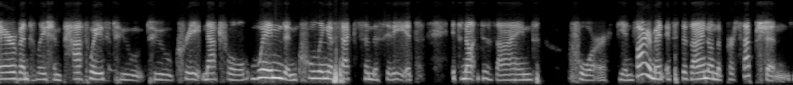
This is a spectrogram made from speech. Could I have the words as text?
air ventilation pathways to to create natural wind and cooling effects in the city. It's it's not designed for the environment. It's designed on the perceptions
